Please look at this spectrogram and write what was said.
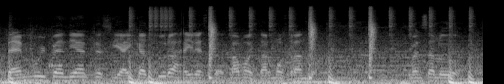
Estén muy pendientes si hay capturas, ahí les vamos a estar mostrando. Buen saludo.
